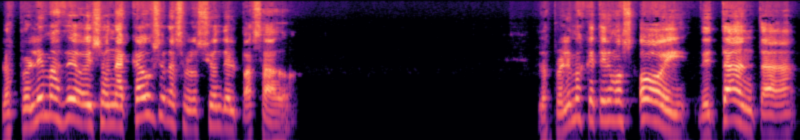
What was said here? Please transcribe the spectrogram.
Los problemas de hoy son una causa y una solución del pasado. Los problemas que tenemos hoy de tanta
